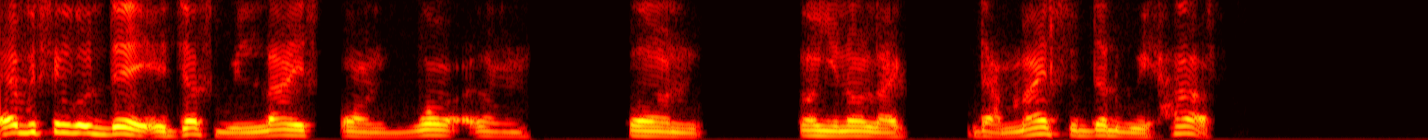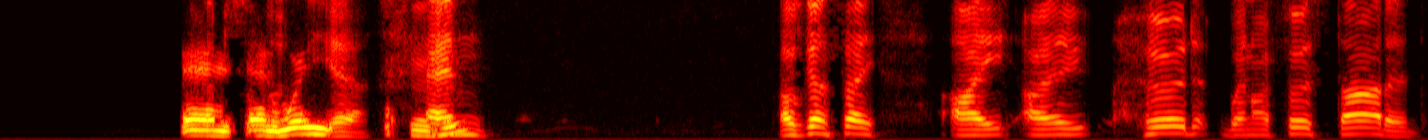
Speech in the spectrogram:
every single day, it just relies on what um on on you know like the mindset that we have. And and Absolutely, when yeah. Mhm. And I was going to say, I I heard when I first started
